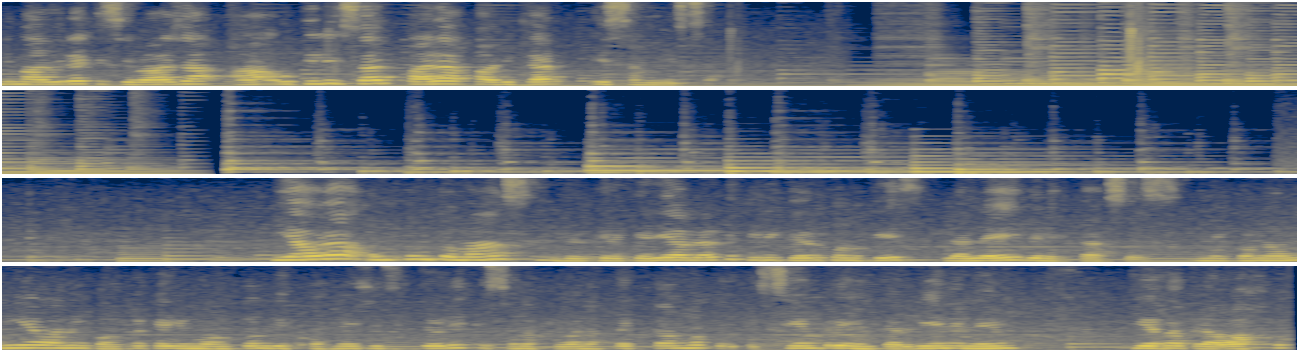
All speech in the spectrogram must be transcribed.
de madera que se vaya a utilizar para fabricar esa mesa. Y ahora un punto más del que quería hablar que tiene que ver con lo que es la ley de la escasez. En economía van a encontrar que hay un montón de estas leyes y teorías que son las que van afectando porque siempre intervienen en tierra, trabajo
